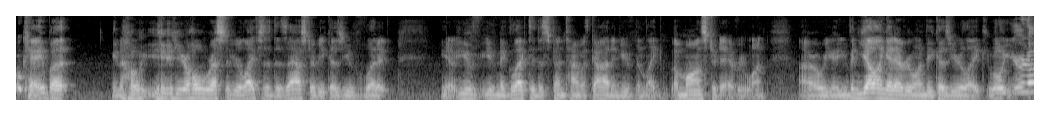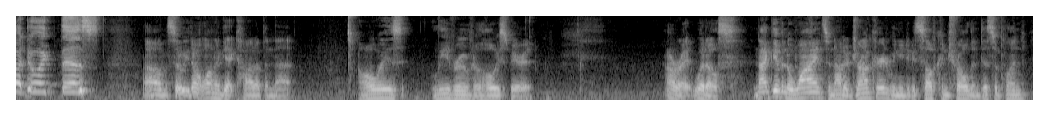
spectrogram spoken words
okay, but you know, your whole rest of your life is a disaster because you've let it, you know, you've you've neglected to spend time with God, and you've been like a monster to everyone, uh, or you you've been yelling at everyone because you're like, well, you're not doing this. Um, so we don't want to get caught up in that. Always leave room for the Holy Spirit. All right, what else? Not given to wine, so not a drunkard. We need to be self controlled and disciplined.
